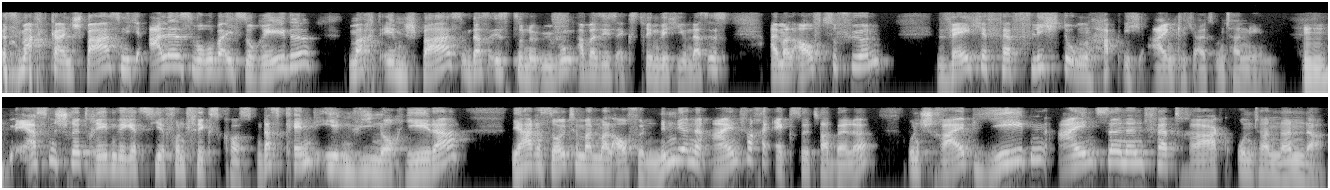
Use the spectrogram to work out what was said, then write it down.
es macht keinen Spaß. Nicht alles, worüber ich so rede, macht eben Spaß. Und das ist so eine Übung, aber sie ist extrem wichtig. Und das ist einmal aufzuführen, welche Verpflichtungen habe ich eigentlich als Unternehmen? Mhm. Im ersten Schritt reden wir jetzt hier von Fixkosten. Das kennt irgendwie noch jeder. Ja, das sollte man mal aufhören. Nimm dir eine einfache Excel-Tabelle und schreib jeden einzelnen Vertrag untereinander.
